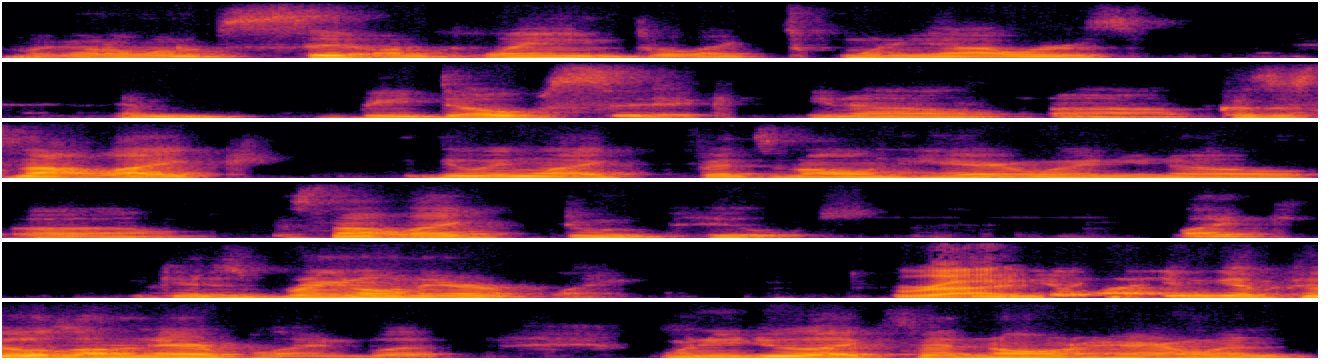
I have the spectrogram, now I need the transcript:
I'm like, I don't want to sit on a plane for like 20 hours and be dope sick, you know, because um, it's not like doing like fentanyl and heroin, you know, um, it's not like doing pills. Like you can't just bring it on an airplane. Right. You can, get, you can get pills on an airplane, but when you do like fentanyl or heroin,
